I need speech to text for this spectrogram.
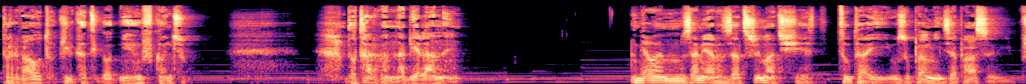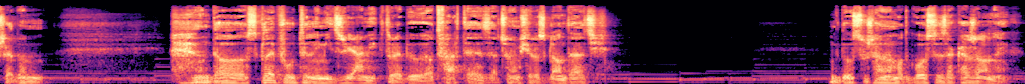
Trwało to kilka tygodni. W końcu dotarłem na Bielany. Miałem zamiar zatrzymać się tutaj i uzupełnić zapasy wszedłem do sklepu tylnymi drzwiami, które były otwarte. Zacząłem się rozglądać, gdy usłyszałem odgłosy zakażonych.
